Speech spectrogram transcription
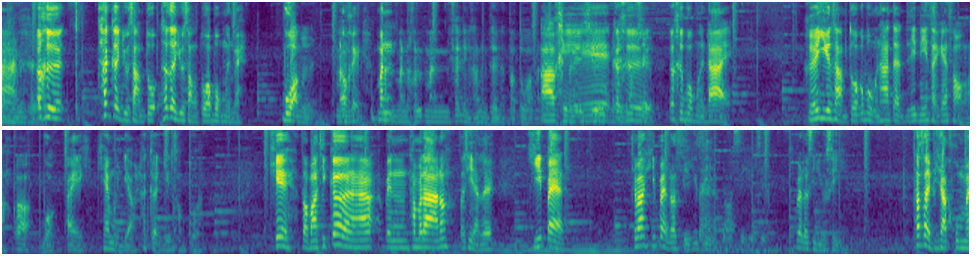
ในครั้งหนึ่งเถอะก็คือถ้าเกิดอยู่สามตัว ถ้าเกิดอยู่สองตัวบวกหมื่นไหมบวกหมื่นโอเคมัมันนมันมันมันแค่หนึ่งครั้งหนึ่งเทิร์นต่อตัวมันอ่าโอเคไม่ได้ชื่อไม่ก็ได้คือนับชื่อก็คือบวกหมื่นได้คือให้ยืนสามตัวก็บวกหมื่นห้าแต่ลิสต์นี้ใส่แค่สองเนาะก็บวกไปแค่หมื่นเดียว ถ้าเกิดยืนสองตัว โอเค ต่อมาทิกเกอร์นะฮะ เป็นธรรมดาเนาะเสถียรเลย คีย์แปดใช่ปะคีย์แปดดอสี่สี่สี่แปดดอสี่ยูสี่คีย์แปดดอสี่ยูสี่ถ้าใส่พิทักษ์คุ้มไหม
